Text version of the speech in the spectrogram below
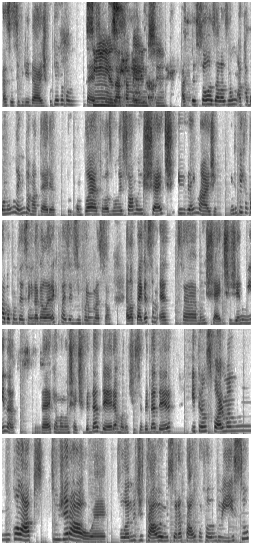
acessibilidade. Por que que acontece? Sim, exatamente. As pessoas, elas não acabam não lendo a matéria por completo, elas vão ler só a manchete e ver a imagem. Então, o que que acaba acontecendo? A galera que faz a desinformação, ela pega essa, essa manchete genuína, né, que é uma manchete verdadeira, uma notícia verdadeira, e transforma num colapso geral. É, fulano de tal, emissora tal, tá falando isso.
